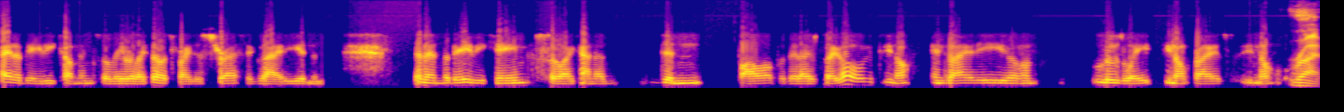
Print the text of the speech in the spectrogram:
I had a baby coming, so they were like, oh, it's probably just stress, anxiety, and then and then the baby came, so I kind of didn't follow up with it. I was like, oh, you know, anxiety, you know, lose weight, you know, probably is, you know, Right.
